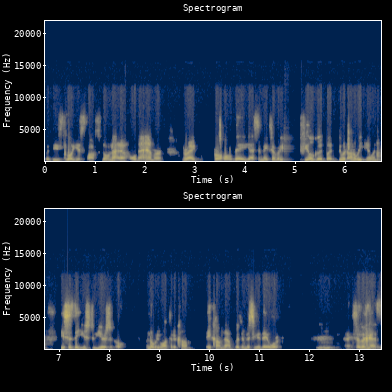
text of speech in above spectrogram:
with these low yislocks who don't know how to hold a hammer, right? For a whole day. Yes, it makes everybody feel good, but do it on a weekend when he says they used to years ago. When nobody wanted to come. They come now because they're missing a day of work. Right? So the chesed,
